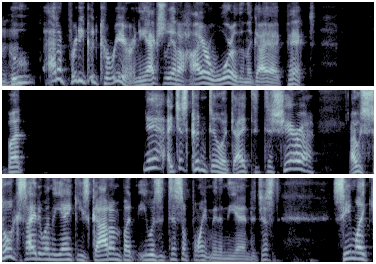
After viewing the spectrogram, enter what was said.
mm-hmm. who had a pretty good career, and he actually had a higher WAR than the guy I picked. But yeah, I just couldn't do it. I, to Teixeira, I was so excited when the Yankees got him, but he was a disappointment in the end. It just seemed like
